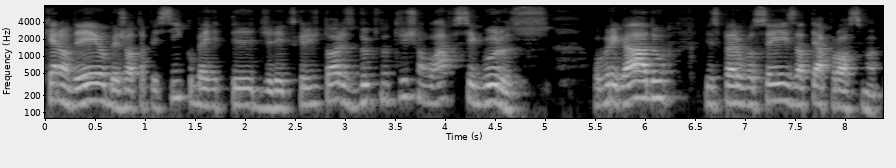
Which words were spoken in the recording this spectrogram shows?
Cannondale, BJP5, BRT Direitos Creditórios, Dux Nutrition, LAF Seguros. Obrigado, espero vocês, até a próxima.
